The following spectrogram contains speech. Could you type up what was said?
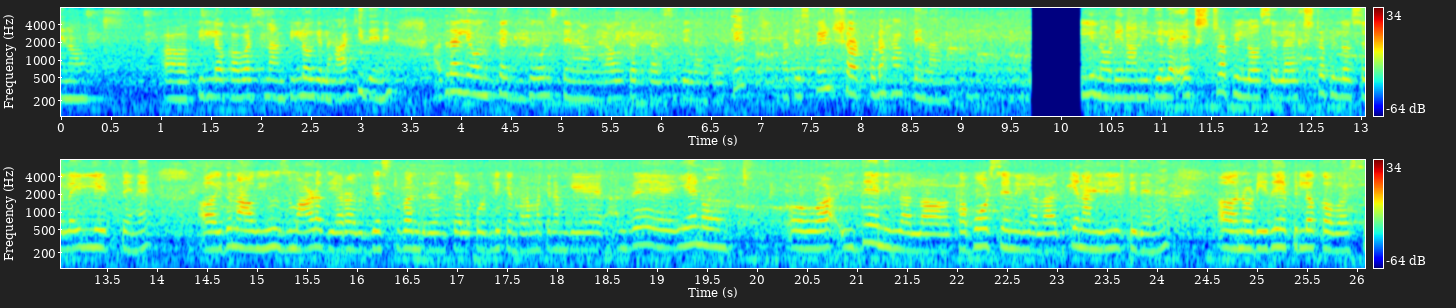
ಏನು ಪಿಲ್ಲೋ ಕವರ್ಸ್ ನಾನು ಪಿಲ್ಲೋಗೆಲ್ಲ ಹಾಕಿದ್ದೇನೆ. ಅದರಲ್ಲಿ ಒಂದು ತೆಗೆದು ತೋರಿಸ್ತೇನೆ ನಾನು ಯಾವ ಥರ ತರಿಸಿದ್ದೇನೆ ಅಂತ ಓಕೆ ಮತ್ತು ಸ್ಕ್ರೀನ್ ಶಾಟ್ ಕೂಡ ಹಾಕ್ತೇನೆ ನಾನು. ಇಲ್ಲಿ ನೋಡಿ, ನಾನು ಇದೆಲ್ಲ ಎಕ್ಸ್ಟ್ರಾ ಪಿಲ್ಲೋಸ್ ಎಲ್ಲ ಎಕ್ಸ್ಟ್ರಾ ಪಿಲ್ಲೋಸ್ ಎಲ್ಲ ಇಲ್ಲಿ ಇಡ್ತೇನೆ. ಇದು ನಾವು ಯೂಸ್ ಮಾಡೋದು ಯಾರಾದರೂ ಗೆಸ್ಟ್ ಬಂದರೆ ಅಂತೆಲ್ಲ ಕೊಡಲಿಕ್ಕೆ ಅಂತಾರೆ. ಮತ್ತು ನಮಗೆ ಅಂದರೆ ಏನು ಇದೇನಿಲ್ಲಲ್ಲ ಕಬೋರ್ಡ್ಸ್ ಏನಿಲ್ಲಲ್ಲ ಅದಕ್ಕೆ ನಾನು ಇಲ್ಲಿ ಇಟ್ಟಿದ್ದೇನೆ. ಆ, ನೋಡಿ ಇದೇ ಪಿಲ್ಲೋ ಕವರ್ಸ್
